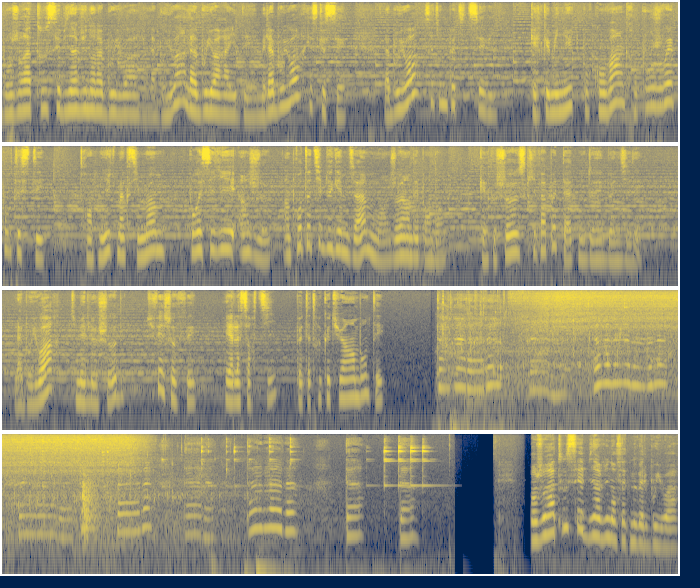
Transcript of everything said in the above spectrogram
Bonjour à tous et bienvenue dans la bouilloire. La bouilloire, la bouilloire a idée. Mais la bouilloire, qu'est-ce que c'est? La bouilloire, c'est une petite série. Quelques minutes pour convaincre, pour jouer, pour tester. 30 minutes maximum pour essayer un jeu, un prototype de game jam ou un jeu indépendant. Quelque chose qui va peut-être nous donner de bonnes idées. La bouilloire, tu mets de l'eau chaude, tu fais chauffer, et à la sortie, peut-être que tu as un bon thé. Bonjour à tous et bienvenue dans cette nouvelle bouilloire.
